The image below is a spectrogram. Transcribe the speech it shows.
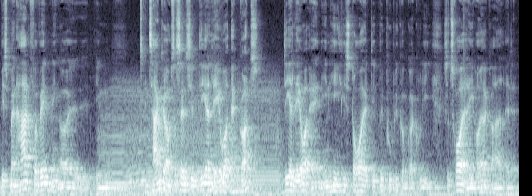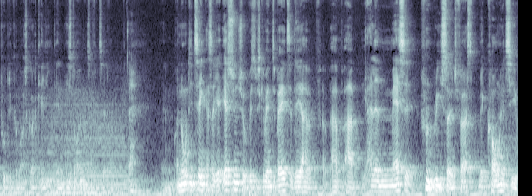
Hvis man har en forventning og øh, en, en tanke om sig selv, at det jeg laver er godt, det jeg laver er en, en hel historie, det vil publikum godt kunne lide, så tror jeg i højere grad, at, at publikum også godt kan lide den historie, man så fortæller. Ja. Og nogle af de ting, altså jeg, jeg synes jo, hvis vi skal vende tilbage til det, jeg har, har, har, jeg har lavet en masse research først med kognitiv,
